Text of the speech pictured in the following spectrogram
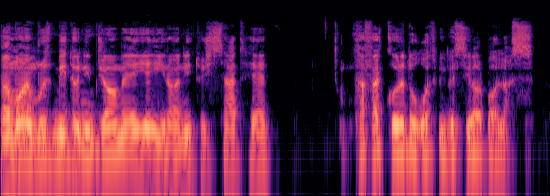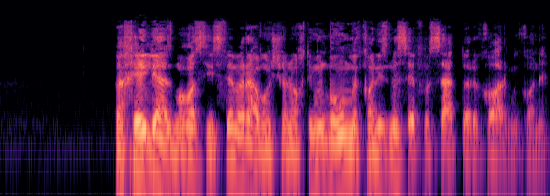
و ما امروز می‌دونیم جامعه ایرانی توش سطح تفکر دو قطبی بسیار بالاست. و خیلی از ماها سیستم روانشناختیمون با اون مکانیزم صفر و صد داره کار می‌کنه.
